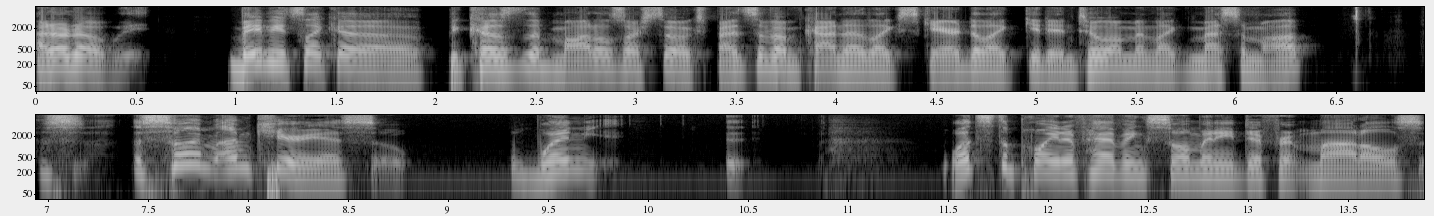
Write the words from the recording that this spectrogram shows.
I don't know maybe it's like a because the models are so expensive i'm kind of like scared to like get into them and like mess them up. So i'm, I'm curious when uh, what's the point of having so many different models?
